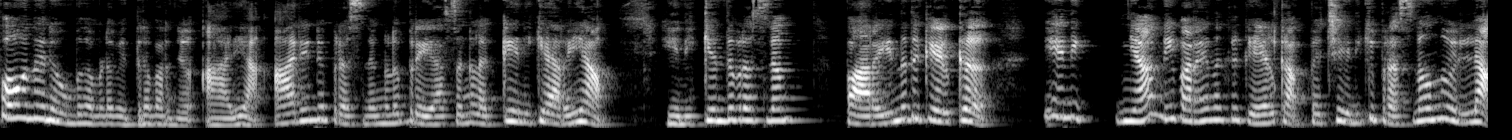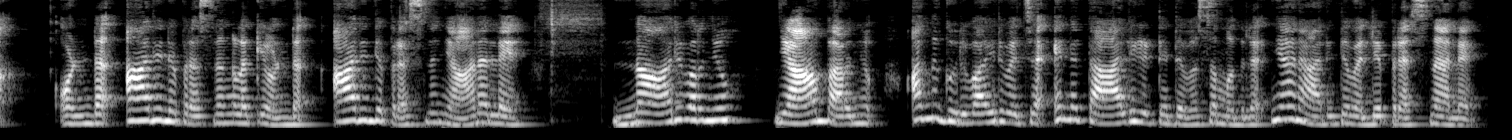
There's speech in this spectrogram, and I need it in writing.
പോകുന്നതിന് മുമ്പ് നമ്മുടെ മിത്ര പറഞ്ഞു ആര്യ ആര്യന്റെ പ്രശ്നങ്ങളും പ്രയാസങ്ങളൊക്കെ എനിക്ക് അറിയാം. എനിക്കെന്ത് പ്രശ്നം? പറയുന്നത് കേൾക്ക്. എനി ഞാൻ നീ പറയുന്നൊക്കെ കേൾക്കാം. പക്ഷെ എനിക്ക് പ്രശ്നമൊന്നുമില്ല. ഉണ്ട്. ആര്യന്റെ പ്രശ്നങ്ങളൊക്കെ ഉണ്ട്. ആര്യന്റെ പ്രശ്നം ഞാനല്ലേ? ഇന്ന് ആര് പറഞ്ഞു? ഞാൻ പറഞ്ഞു. അന്ന് ഗുരുവായൂർ വെച്ച എന്നെ താലി കിട്ടിയ ദിവസം മുതൽ ഞാൻ ആര്യന്റെ വലിയ പ്രശ്നമല്ലേ?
